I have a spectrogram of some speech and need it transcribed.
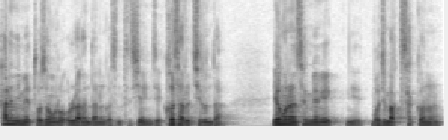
하느님의 도성으로 올라간다는 것은 드디어 이제 거사를 치른다. 영원한 생명의 이 마지막 사건을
